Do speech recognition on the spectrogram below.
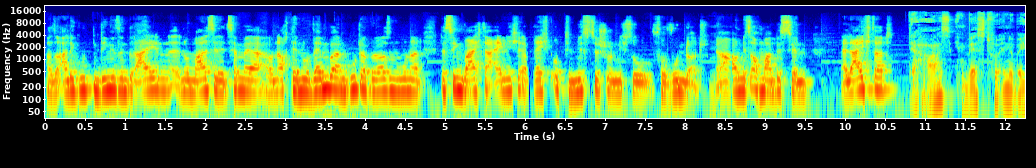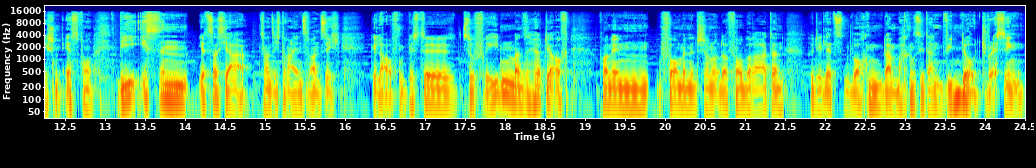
Also alle guten Dinge sind drei. Normal ist der Dezember und auch der November ein guter Börsenmonat. Deswegen war ich da eigentlich recht optimistisch und nicht so verwundert. Ja, und jetzt auch mal ein bisschen erleichtert. Der Haas Invest for Innovation S-Fonds. Wie ist denn jetzt das Jahr 2023 gelaufen? Bist du zufrieden? Man hört ja oft von den Fondsmanagern oder Fondsberatern für die letzten Wochen, da machen sie dann Window Dressing.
